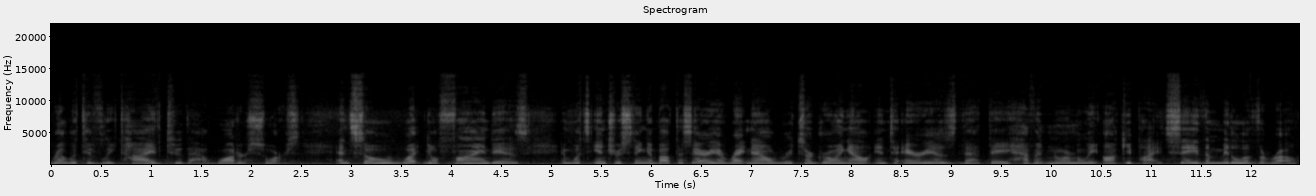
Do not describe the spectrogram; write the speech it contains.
relatively tied to that water source. And so what you'll find is, and what's interesting about this area, right now roots are growing out into areas that they haven't normally occupied, say the middle of the row.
